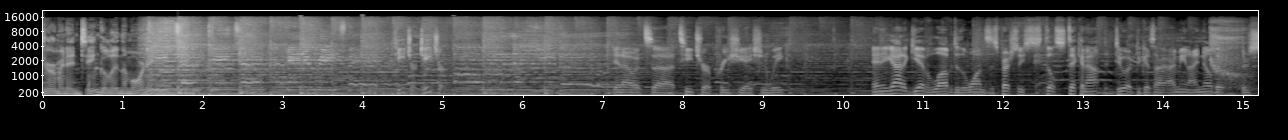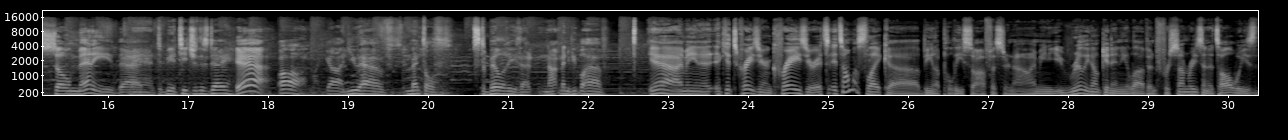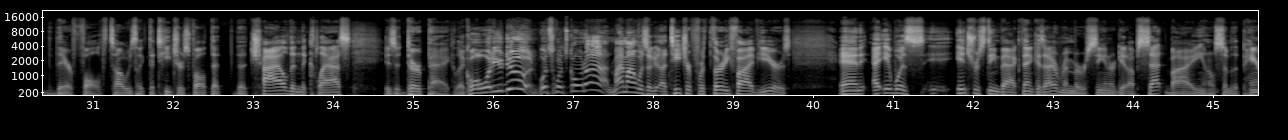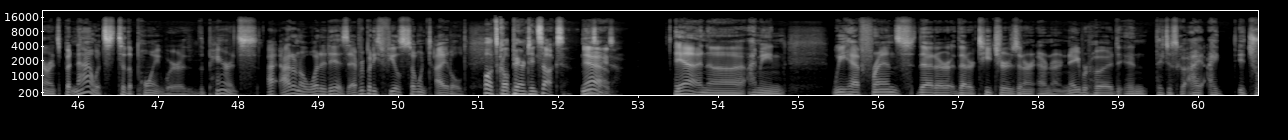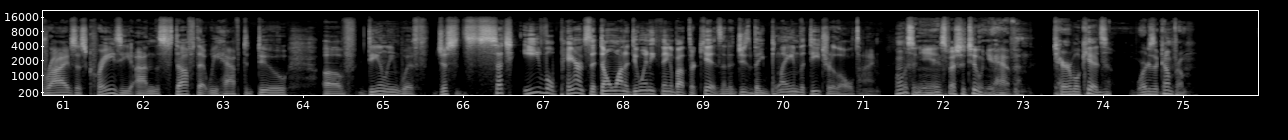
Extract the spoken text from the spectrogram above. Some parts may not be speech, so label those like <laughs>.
Sherman and Tingle in the morning. Teacher, teacher. You know, it's uh, Teacher Appreciation Week. And you got to give love to the ones, especially still sticking out to do it, because I, I mean, I know that there's so many that. Man, to be a teacher this day? Yeah. Oh my God, you have mental stability that not many people have. Yeah, I mean, it, gets crazier and crazier. It's it's almost like uh, being a police officer now. I mean, you really don't get any love, and for some reason, it's always their fault. It's always like the teacher's fault that the child in the class is a dirtbag. Like, well, what are you doing? What's what's going on? My mom was a, a teacher for 35 years. And it was interesting back then because I remember seeing her get upset by you know some of the parents, but now it's to the point where the parents I, I don't know what it is. Everybody feels so entitled. Well, it's called parenting sucks. these Yeah. days. Yeah, and uh, I mean, we have friends that are that are teachers in our in our neighborhood, and they just go. I, I it drives us crazy on the stuff that we have to do of dealing with just such evil parents that don't want to do anything about their kids, and it just they blame the teacher the whole time. Well, listen, especially too when you have terrible kids, where does it come from?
